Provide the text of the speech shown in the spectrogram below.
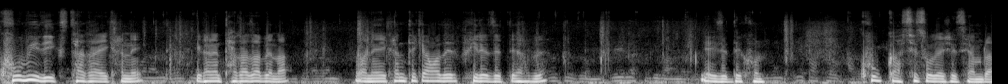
খুবই রিস্ক থাকা এখানে। এখানে থাকা যাবে না। মানে এখান থেকে আমাদের ফিরে যেতে হবে। এই যে দেখুন খুব কাছে চলে এসেছি আমরা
